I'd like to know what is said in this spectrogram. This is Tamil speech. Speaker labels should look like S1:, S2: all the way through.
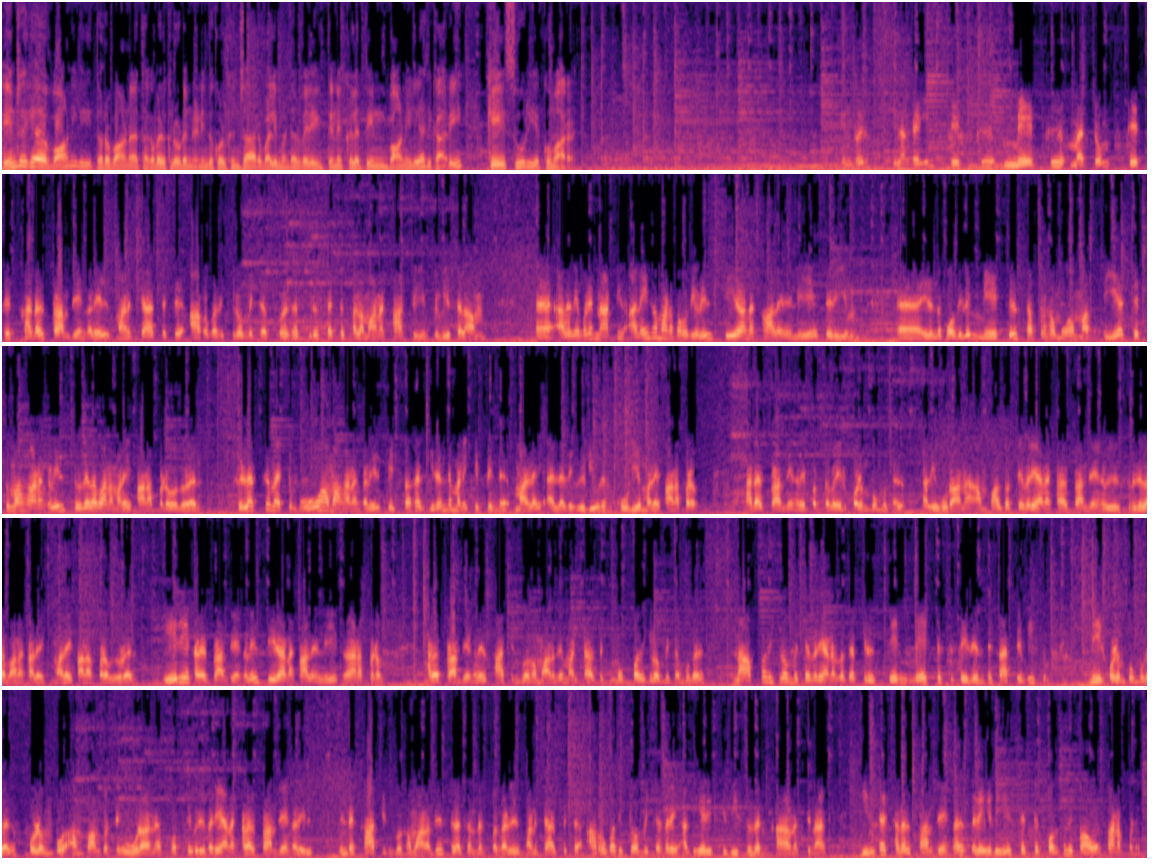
S1: இன்றைய வானிலை தொடர்பான தகவல்களுடன் இணைந்து கொள்கின்றார் வளிமண்டலவெளி திணைக்களத்தின் வானிலை அதிகாரி கே சூரியகுமாரன்.
S2: இன்று இலங்கையின் தெற்கு மேற்கு மற்றும் தெற்கு கடல் பிராந்தியங்களில் மணிச்சாரத்துக்கு அறுபது கிலோமீட்டர் வேகத்தில் சற்று பலமான காற்று இன்று வீசலாம். அஹ், அதனை விட நாட்டின் அநேகமான பகுதிகளில் சீரான காலநிலையே தெரியும். இருந்த போதிலும் மேற்கு சப்ரகமுக மத்திய தெற்கு மாகாணங்களில் சிறிதளவான மழை காணப்படுவதுடன் கிழக்கு மற்றும் ஊவா மாகாணங்களில் பிற்பகல் இரண்டு மணிக்கு பின்னர் மழை அல்லது இடியுடன் கூடிய மழை காணப்படும். கடல் பிராந்தியங்களை பொறுத்தவரையில் கொழும்பு முதல் அலிகூடான அம்பால் தொட்டி வரையான கடல் பிராந்தியங்களில் சிறிதளவான மழை காணப்படுவதுடன் ஏரிய கடல் பிராந்தியங்களில் சீரான காலநிலையை காணப்படும். கடல் பிராந்தியங்களில் காற்றின் வேகமானது மண்டலத்துக்கு முப்பது கிலோமீட்டர் முதல் நாற்பது கிலோமீட்டர் வரையான வேகத்தில் தென்மேற்கு திசையிலிருந்து காற்று வீசும். நீர்கொழும்பு முதல் கொழும்பு அம்பாந்தொட்டை ஊடான பொத்துவில் வரையான கடல் பிராந்தியங்களில் இந்த காற்றின் வேகமானது சில சந்தர்ப்பங்களில் மணித்தாளத்துக்கு அறுபது கிலோமீட்டர் வரை அதிகரித்து வீசுவதன் காரணத்தினால் இந்த கடல் பிராந்தியங்கள் இடையிடையே சற்று கொந்தளிப்பாகவும் காணப்படும்.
